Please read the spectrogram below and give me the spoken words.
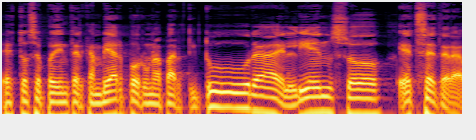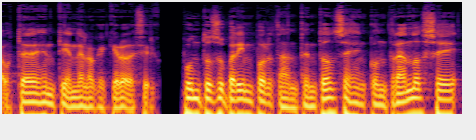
esto se puede intercambiar por una partitura, el lienzo, etcétera. Ustedes entienden lo que quiero decir. Punto súper importante. Entonces, encontrándose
